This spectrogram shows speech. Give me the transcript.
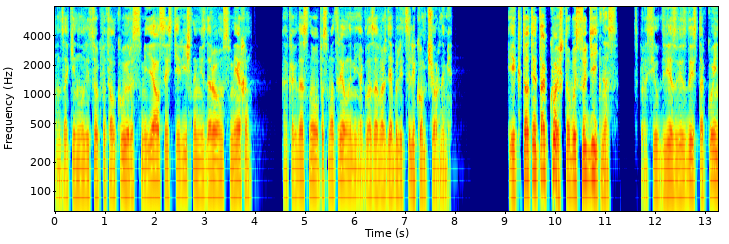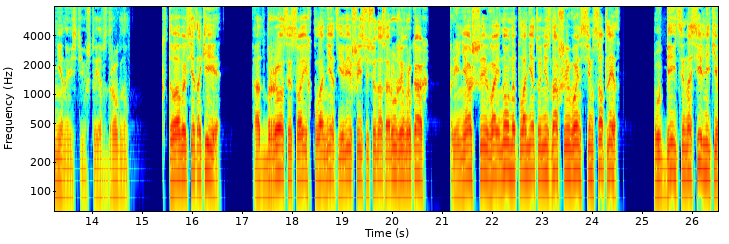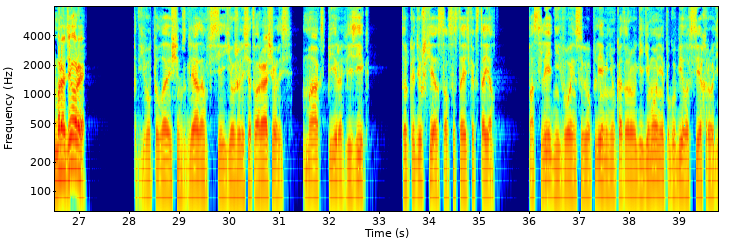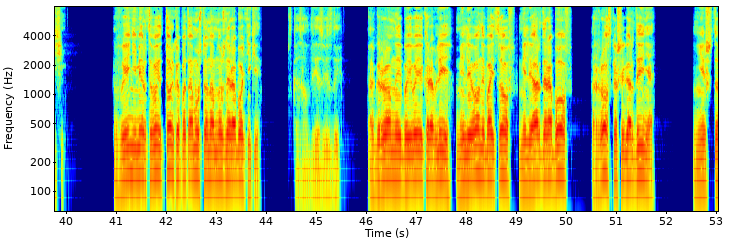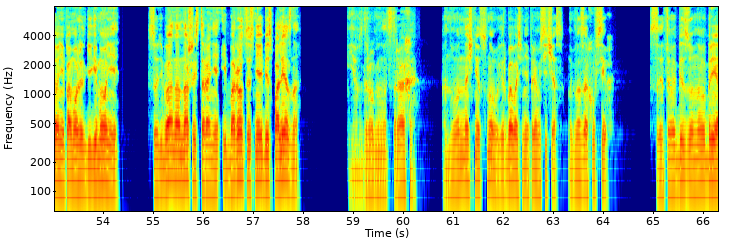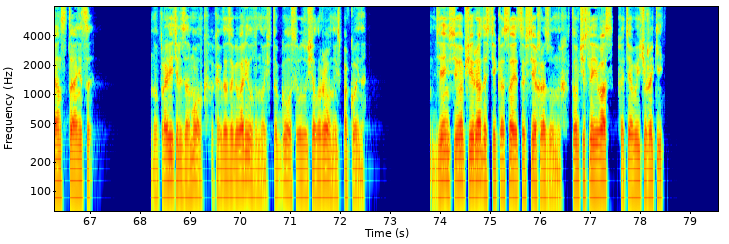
Он закинул лицо к потолку и рассмеялся истеричным нездоровым смехом, а когда снова посмотрел на меня, глаза вождя были целиком черными. «И кто ты такой, чтобы судить нас?» — спросил две звезды с такой ненавистью, что я вздрогнул. «Кто вы все такие? Отбросы своих планет, явившиеся сюда с оружием в руках, принесшие войну на планету, не знавшие войн 700 лет. Убийцы, насильники, мародеры. Под его пылающим взглядом все ежились, отворачивались. Макс, Пира, Визик. Только Дюшхе остался стоять, как стоял. Последний воин своего племени, у которого гегемония погубила всех родичей. «Вы не мертвы только потому, что нам нужны работники», — сказал две звезды. «Огромные боевые корабли, миллионы бойцов, миллиарды рабов, роскошь и гордыня. Ничто не поможет гегемонии. Судьба на нашей стороне, и бороться с ней бесполезно. Я вздрогнул от страха. А ну он начнет снова вербовать меня прямо сейчас, на глазах у всех. С этого безумного Бриан станется. Но правитель замолк, а когда заговорил вновь, то голос его звучал ровно и спокойно. День всеобщей радости касается всех разумных, в том числе и вас, хотя вы и чужаки.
